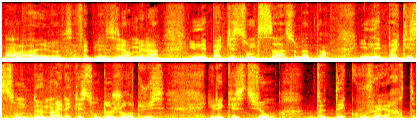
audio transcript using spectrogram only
en live, ça fait plaisir. Mais là, il n'est pas question de ça ce matin. Il n'est pas question de demain, il est question d'aujourd'hui. Il est question de découverte,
